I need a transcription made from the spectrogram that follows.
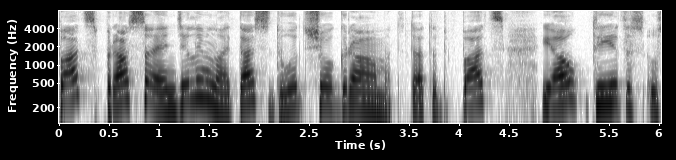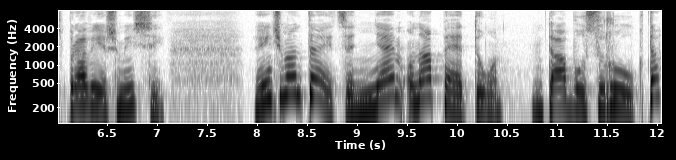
pats prasa eņģelim, lai tas dod šo grāmatu. Tātad pats jau tiecas uz pravieša misiju. Viņš man teica, ņem un apēd to, un tā būs rūkta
